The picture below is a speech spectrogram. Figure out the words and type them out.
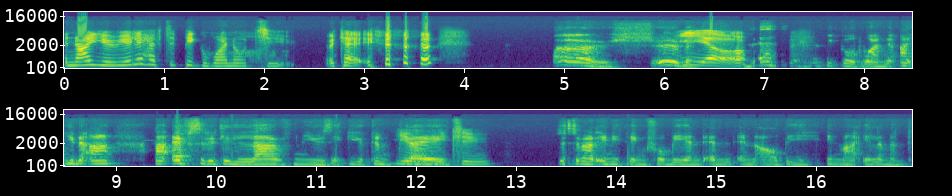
And now you really have to pick one or two. Okay. Oh, sure. yeah. That's a difficult one. I, you know, I, I absolutely love music. You can Yeah, play me too. Just about anything for me and and and I'll be in my element.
